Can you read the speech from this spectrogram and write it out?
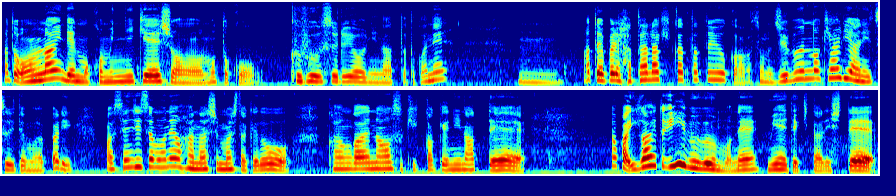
あとオンラインでもコミュニケーションをもっとこう工夫するようになったとかね。うん、あとやっぱり働き方というかその自分のキャリアについてもやっぱり、まあ、先日もねお話しましたけど考え直すきっかけになってなんか意外といい部分もね見えてきたりして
